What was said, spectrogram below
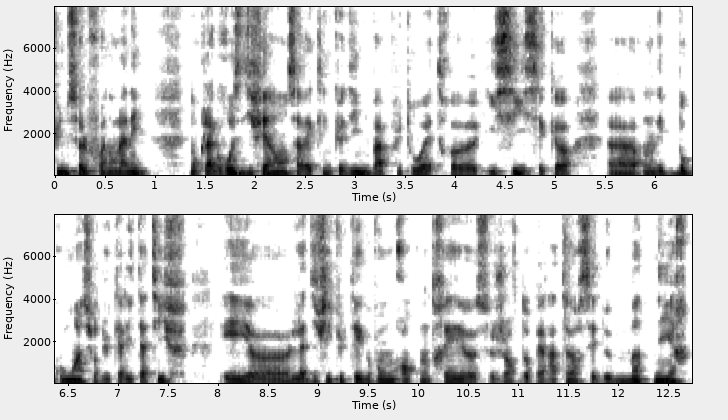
qu'une seule fois dans l'année. Donc la grosse différence avec LinkedIn va plutôt être ici, c'est que on est beaucoup moins sur du qualitatif et la difficulté que vont rencontrer ce genre d'opérateurs, c'est de maintenir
